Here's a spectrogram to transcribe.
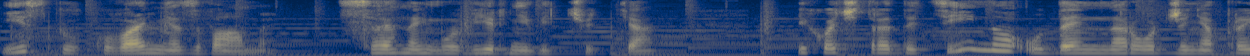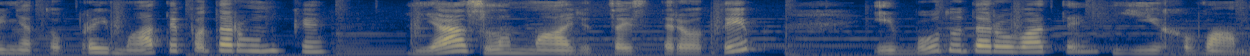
і спілкування з вами. Це неймовірні відчуття. І хоч традиційно у день народження прийнято приймати подарунки, я зламаю цей стереотип і буду дарувати їх вам.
